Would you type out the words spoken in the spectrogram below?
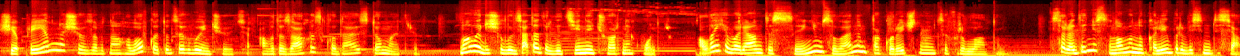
Ще приємно, що заводна головка тут загвинчується, а водозахист складає 100 метрів. Ми вирішили взяти традиційний чорний колір. Але є варіанти з синім, зеленим та коричневим циферблатом. Всередині встановлено калібр 80,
